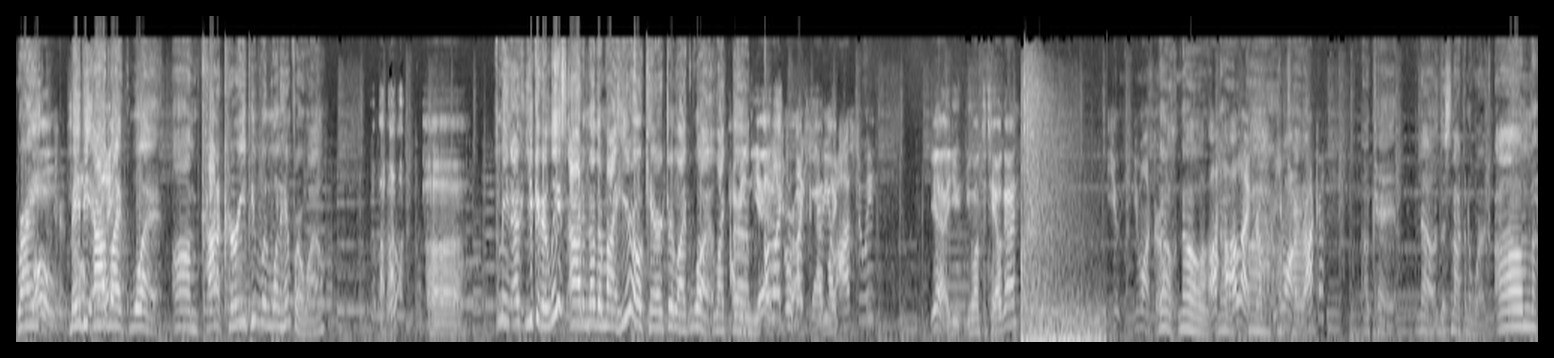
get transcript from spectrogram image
right? Oh, Maybe oh, add what? like what? Um, Katakuri. People didn't want him for a while. Uh, I mean, uh, you can at least add another My Hero character, like what? Like the I mean, yeah, oh, like sure. I like could add Kiryu like, Asui? yeah. You you want the tail guy? You you want no, girls? no, I, no. I like girls. Ah, you want okay. Araka? Okay, no, this is not gonna work. Um,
